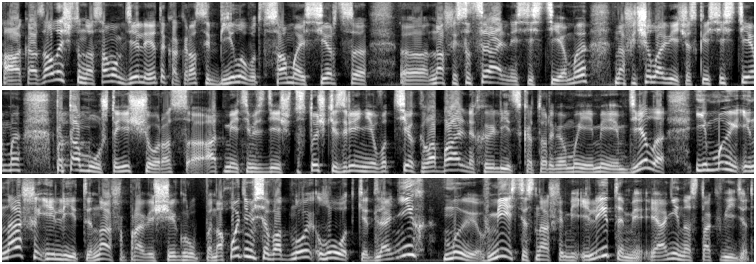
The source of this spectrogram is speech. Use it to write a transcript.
А оказалось, что на самом деле это как раз и било вот в самое сердце э, нашей социальной системы, нашей человеческой системы, потому что, еще раз отметим здесь, что с точки зрения зрения вот тех глобальных элит, с которыми мы имеем дело, и мы, и наши элиты, наши правящие группы находимся в одной лодке. Для них мы вместе с нашими элитами, и они нас так видят,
